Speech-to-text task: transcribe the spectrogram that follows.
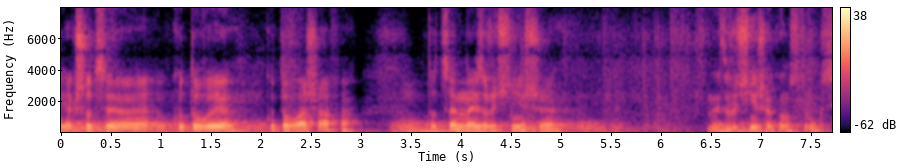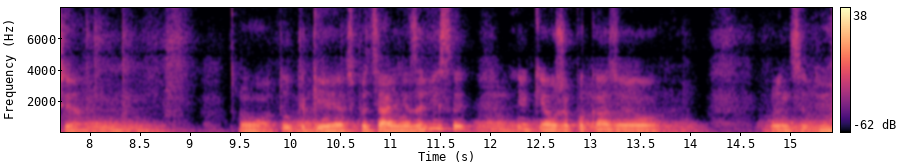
якщо це кутове, кутова шафа, то це найзручніше, найзручніша конструкція. О, тут такі спеціальні завіси, як я вже показував. В принципі.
